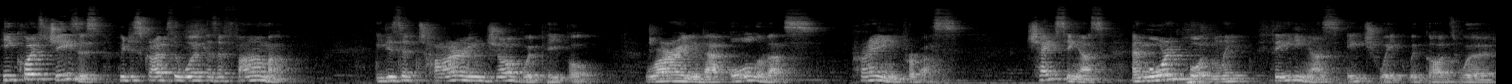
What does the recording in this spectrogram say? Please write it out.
He quotes Jesus, who describes the work as a farmer. It is a tiring job with people, worrying about all of us, praying for us, chasing us, and more importantly, feeding us each week with God's word.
